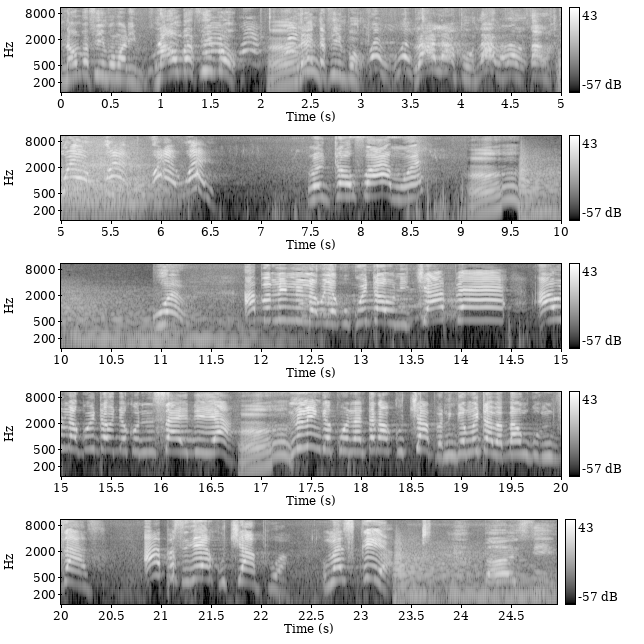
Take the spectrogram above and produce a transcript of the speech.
Naomba fimbo mwalimu, naomba fimbo. Leta fimbo. Lala hapo, lala, lala, lala. wewe, wewe, wewe. Unatoa ufahamu eh? Wewe. Hapa mimi nimekuja kukuita unichape au nakuita uje kunisaidia? Mimi ningekuwa nataka kuchapa ningemwita babangu mzazi. Hapa sijaja kuchapwa. Umesikia? Basi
